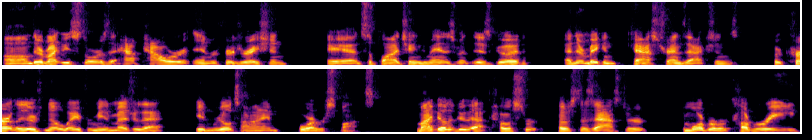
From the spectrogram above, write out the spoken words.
Um, there might be stores that have power and refrigeration and supply chain management is good and they're making cash transactions, but currently there's no way for me to measure that in real time for a response. Might be able to do that post post disaster to more of a recovery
